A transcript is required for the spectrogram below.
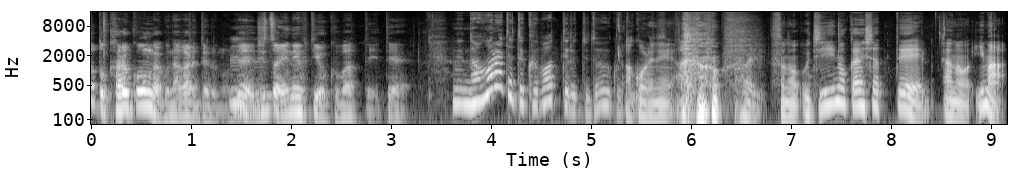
ょっと軽く音楽流れてるので、うん。実は NFT を配っていて、ね流れてて配ってるってどういうこと？あこれねあのはい、そのうちの会社ってあの今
